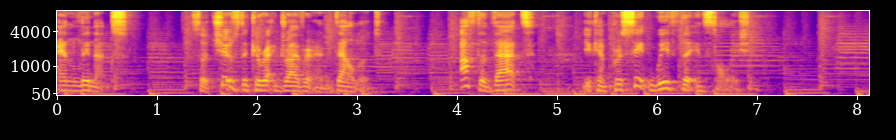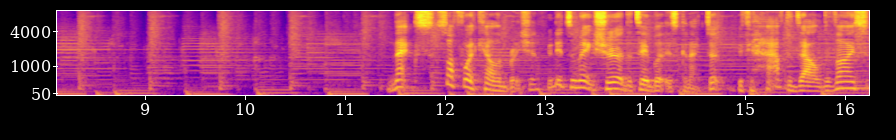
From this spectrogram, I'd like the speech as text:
and Linux. So choose the correct driver and download. After that, you can proceed with the installation. Next, software calibration. You need to make sure the tablet is connected. If you have the dial device,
